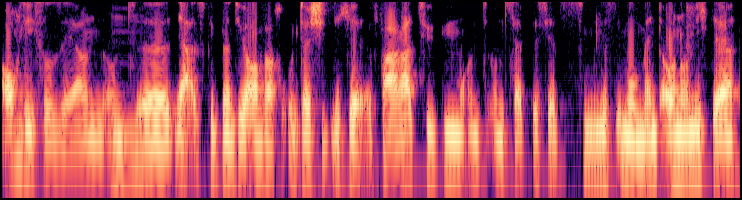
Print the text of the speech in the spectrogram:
auch nicht so sehr. Und, und mhm. äh, ja, es gibt natürlich auch einfach unterschiedliche Fahrertypen und, und Sepp ist jetzt zumindest im Moment auch noch nicht der,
